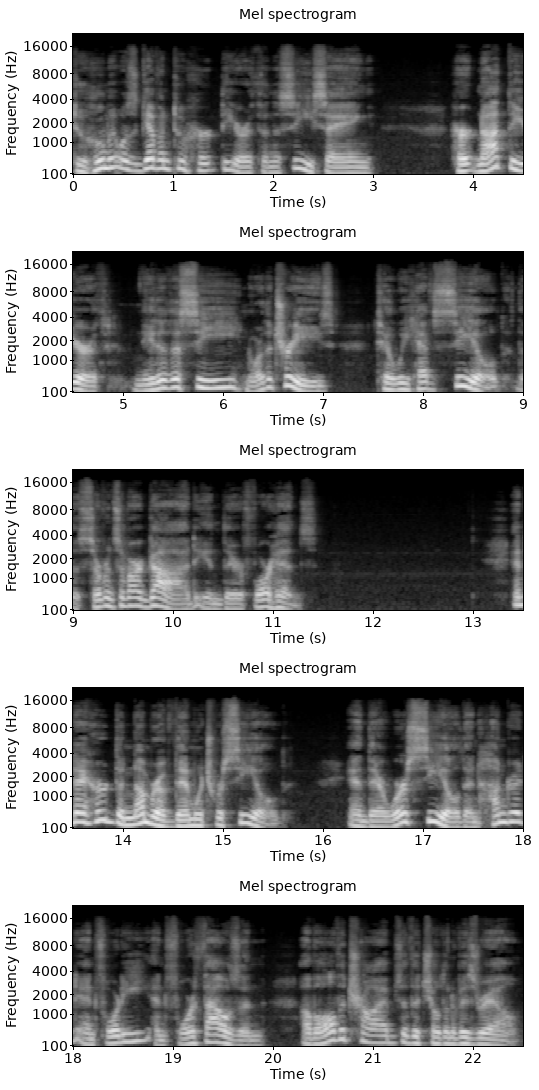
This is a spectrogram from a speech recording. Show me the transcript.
to whom it was given to hurt the earth and the sea, saying, Hurt not the earth, neither the sea, nor the trees, till we have sealed the servants of our God in their foreheads. And I heard the number of them which were sealed, and there were sealed an hundred and forty and four thousand of all the tribes of the children of Israel.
